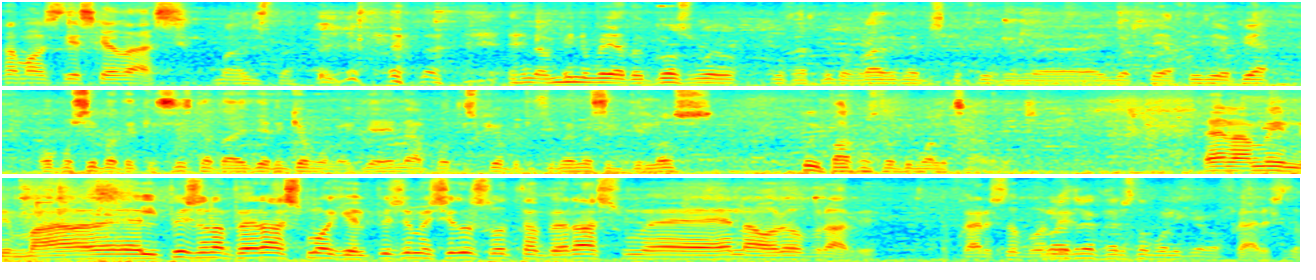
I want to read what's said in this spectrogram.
θα μας διασκεδάσει. Μάλιστα. Ένα μήνυμα για τον κόσμο που θα έρθει το βράδυ να επισκεφτεί την ε, γιορτή αυτή, η οποία, όπως είπατε και εσείς, κατά γενική ομολογία, είναι από τις πιο επιτυχημένες εκδηλώσεις που υπάρχουν στο Δήμο Αλεξάνδρεια. Ένα μήνυμα. Ελπίζω να περάσουμε, όχι, ελπίζω είμαι σίγουρος ότι θα περάσουμε ένα ωραίο βράδυ. Ευχαριστώ πολύ. Πρόεδρε, ευχαριστώ πολύ και εγώ. Ευχαριστώ.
